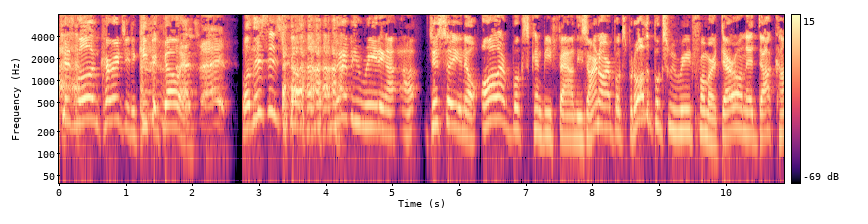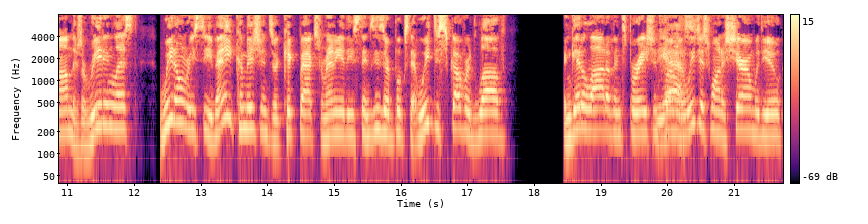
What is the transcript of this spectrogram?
Because we'll encourage you to keep it going. That's right. Well, this is, I'm, I'm going to be reading, uh, uh, just so you know, all our books can be found. These aren't our books, but all the books we read from are at darylanded.com. There's a reading list. We don't receive any commissions or kickbacks from any of these things. These are books that we discovered, love, and get a lot of inspiration from, and we just want to share them with you.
